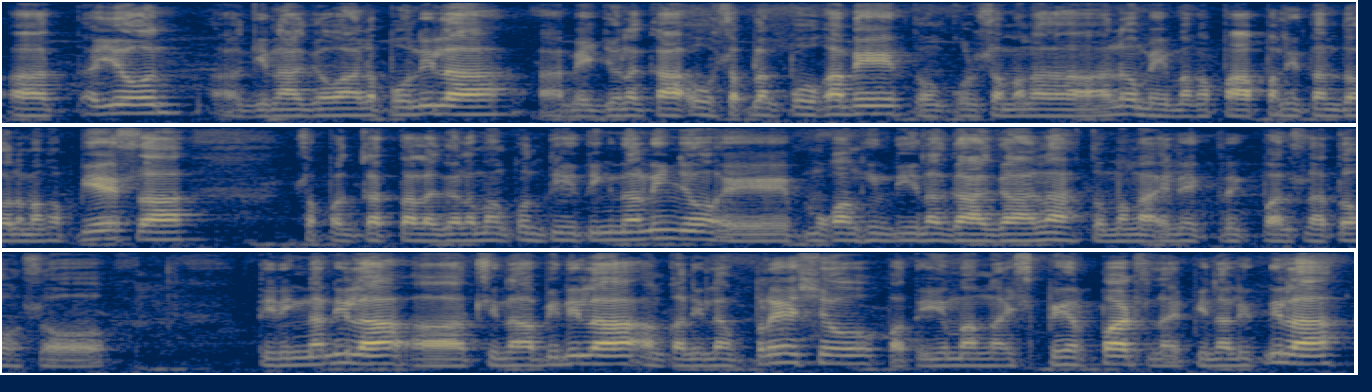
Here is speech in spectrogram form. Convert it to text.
at ayun, ah, ginagawa na po nila. Ah, medyo nagkausap lang po kami tungkol sa mga ano, may mga papalitan daw ng mga pyesa sapagkat talaga naman kung titingnan ninyo eh mukhang hindi nagagana itong mga electric fans na to. So tiningnan nila at sinabi nila ang kanilang presyo pati yung mga spare parts na ipinalit nila.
